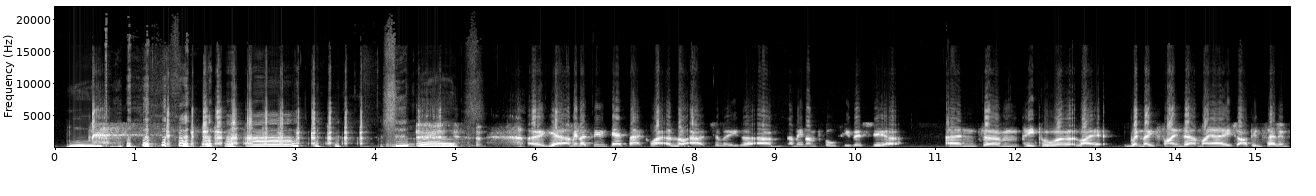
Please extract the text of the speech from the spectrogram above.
hmm. Uh, yeah, I mean, I do get that quite a lot actually. That um, I mean, I'm 40 this year, and um, people are like, when they find out my age, I've been telling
